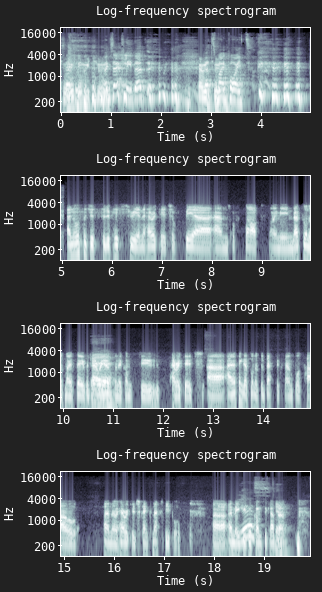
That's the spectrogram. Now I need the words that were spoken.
true, exactly. very true. exactly. That Very that's true. my point. and also just sort of history and the heritage of beer and of pubs. I mean, that's one of my favorite Yeah, areas yeah. when it comes to heritage. Uh, and I think that's one of the best examples how I know heritage can connect people uh, and make people come together.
